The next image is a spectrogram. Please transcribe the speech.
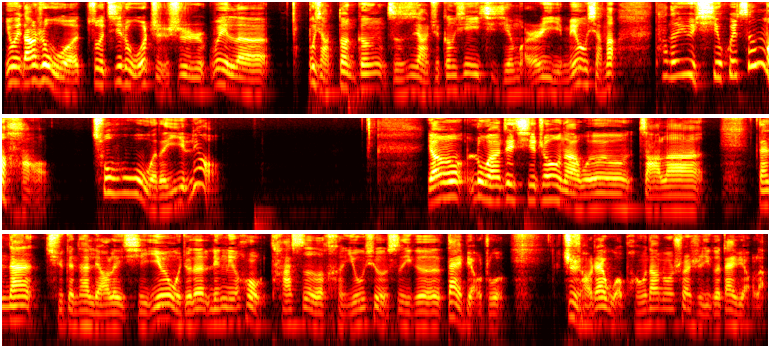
因为当时我做记录，我只是为了。不想断更，只是想去更新一期节目而已。没有想到他的预期会这么好，出乎我的意料。然后录完这期之后呢，我又找了丹丹去跟他聊了一期，因为我觉得零零后他是很优秀，是一个代表作，至少在我朋友当中算是一个代表了。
